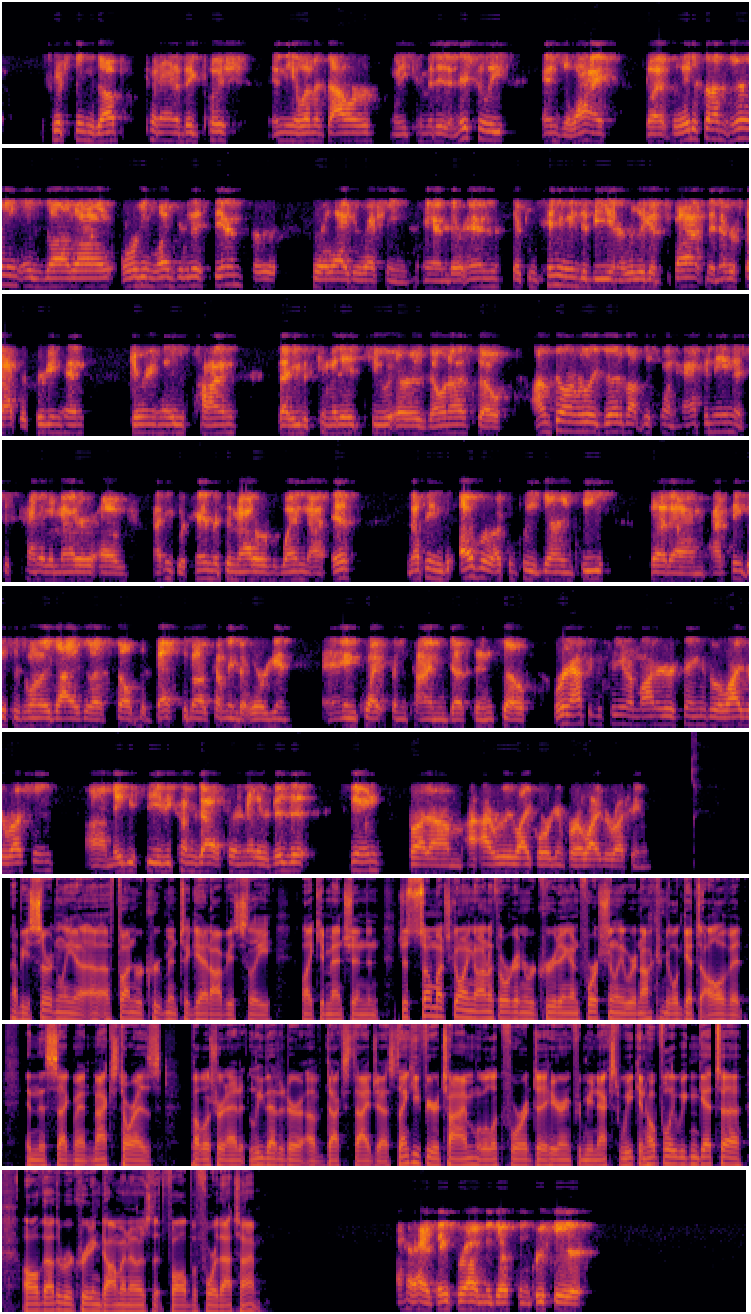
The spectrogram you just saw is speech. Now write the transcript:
switched things up, put on a big push in the 11th hour when he committed initially in July. But the latest that I'm hearing is that uh, Oregon loves where they stand for for Elijah Rushing, and they're in they're continuing to be in a really good spot. They never stopped recruiting him during his time that he was committed to Arizona. So I'm feeling really good about this one happening. It's just kind of a matter of, I think with him, it's a matter of when, not if. Nothing's ever a complete guarantee, but um, I think this is one of the guys that I've felt the best about coming to Oregon in quite some time, Justin. So we're to have to continue to monitor things with Elijah Rushing, uh, maybe see if he comes out for another visit soon. But um, I, I really like Oregon for Elijah Rushing. That'd be certainly a, a, fun recruitment to get, obviously, like you mentioned, and just so much going on with Oregon recruiting. Unfortunately, we're not going to be able to get to all of it in this segment. Max Torres, publisher and edit, lead editor of Ducks Digest. Thank you for your time. We'll look forward to hearing from you next week, and hopefully, we can get to all the other recruiting dominoes that fall before that time. All right. Thanks for having me, Justin. Appreciate it.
